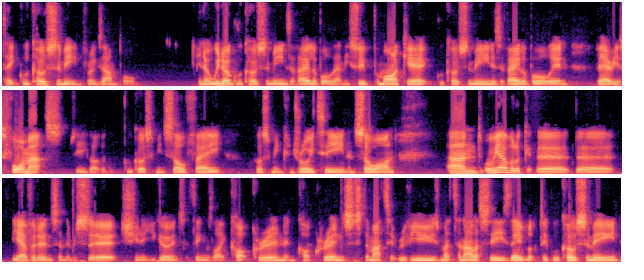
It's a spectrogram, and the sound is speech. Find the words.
take glucosamine, for example. You know, we know glucosamine is available in any supermarket. Glucosamine is available in various formats. So you've got the glucosamine sulfate, glucosamine chondroitin, and so on. And when we have a look at the, the, the evidence and the research, you know, you go into things like Cochrane and Cochrane systematic reviews, meta-analyses. They've looked at glucosamine.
